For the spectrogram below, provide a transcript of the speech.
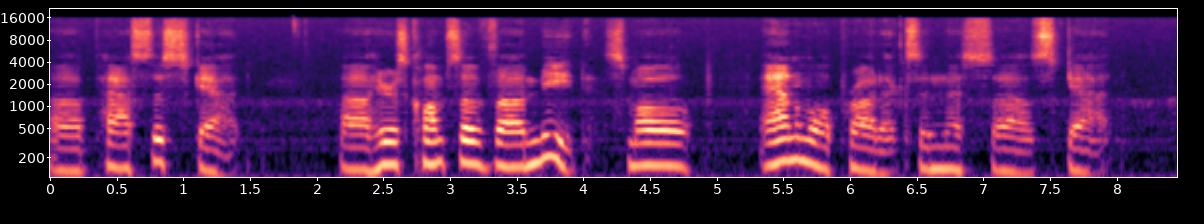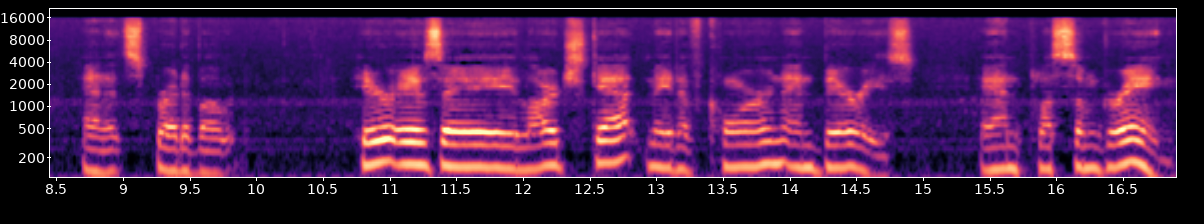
uh, passed this scat. Uh, here's clumps of uh, meat, small animal products in this uh, scat, and it's spread about. Here is a large scat made of corn and berries, and plus some grain.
